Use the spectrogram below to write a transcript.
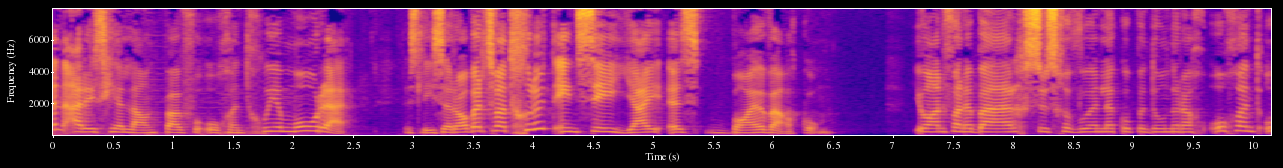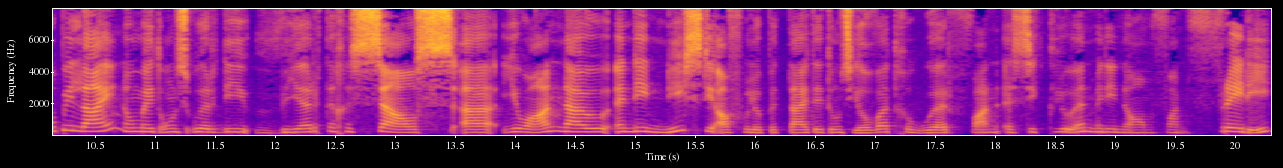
in RSG Landbou vir oggend. Goeiemôre. Dis Lise Roberts wat groet en sê jy is baie welkom. Johan van der Berg soos gewoonlik op 'n donderdagoggend op die lyn om met ons oor die weer te gesels. Uh Johan, nou in die nuus die afgelope tyd het ons heelwat gehoor van 'n sikloon met die naam van Freddy.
